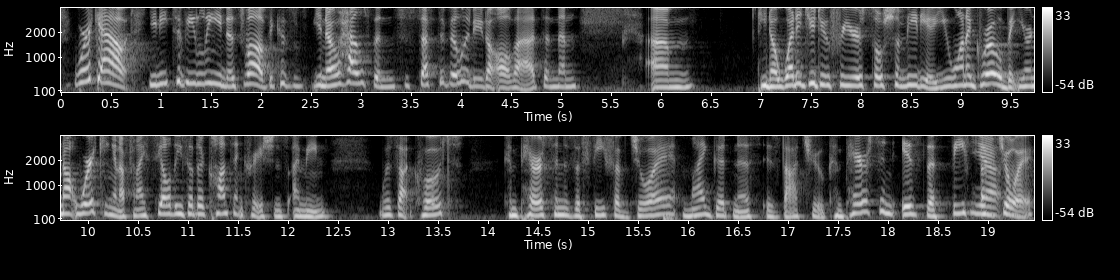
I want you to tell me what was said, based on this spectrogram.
Work out. You need to be lean as well because you know, health and susceptibility to all that. And then, um, you know, what did you do for your social media? You want to grow, but you're not working enough. And I see all these other content creations. I mean, was that quote? Comparison is a thief of joy. My goodness, is that true? Comparison is the thief Yeah. of joy.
